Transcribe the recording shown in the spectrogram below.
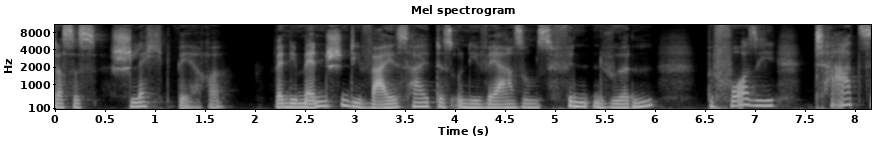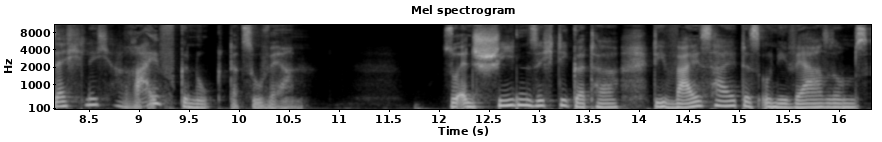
dass es schlecht wäre, wenn die Menschen die Weisheit des Universums finden würden, bevor sie tatsächlich reif genug dazu wären. So entschieden sich die Götter, die Weisheit des Universums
